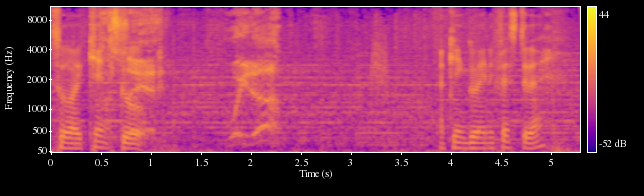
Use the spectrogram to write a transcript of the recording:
So I I can't go. I can't go any faster, eh?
